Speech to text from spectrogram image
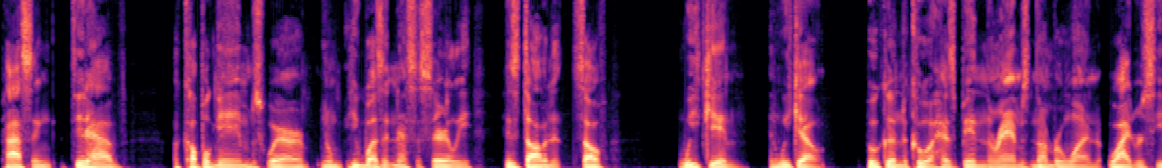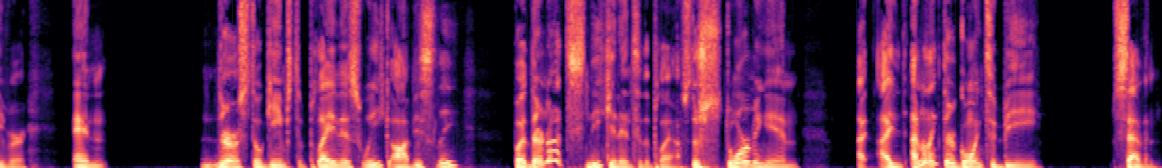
passing, did have a couple games where you know he wasn't necessarily his dominant self. Week in and week out, Puka Nacua has been the Rams' number one wide receiver, and there are still games to play this week, obviously, but they're not sneaking into the playoffs. They're storming in. I I, I don't think they're going to be seven.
